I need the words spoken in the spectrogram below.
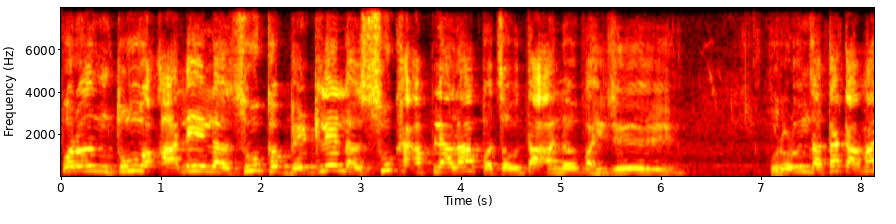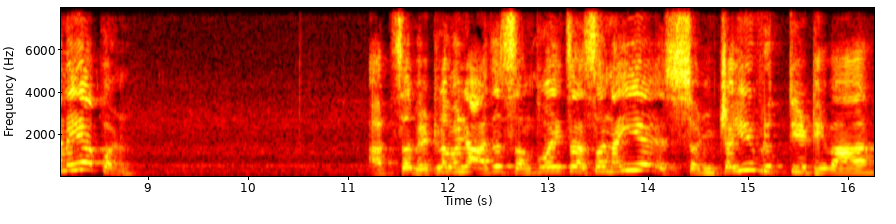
परंतु आलेलं सुख भेटलेलं सुख आपल्याला पचवता आलं पाहिजे. हुरळून जाता कामा नाही आपण. आजचं भेटलं म्हणजे आजच संपवायचं असं नाहीये. संचयी वृत्ती ठेवा.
